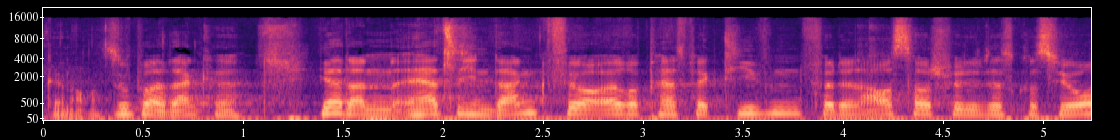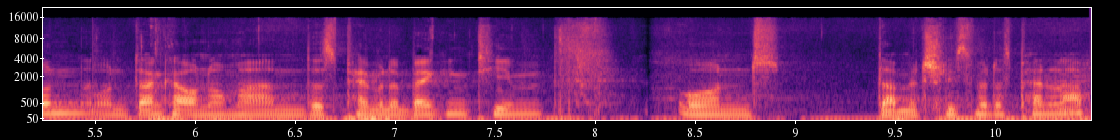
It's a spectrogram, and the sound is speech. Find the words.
Genau. Super, danke. Ja, dann herzlichen Dank für eure Perspektiven, für den Austausch, für die Diskussion danke auch nochmal an das Payment and Banking Team. Und damit schließen wir das Panel ab.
